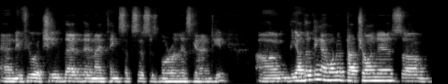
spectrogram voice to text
And if you achieve that then i think success is more or less guaranteed. Um, the other thing i want to touch on is um,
